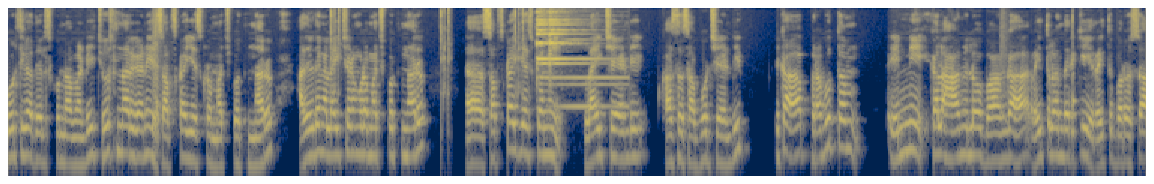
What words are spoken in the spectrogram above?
పూర్తిగా తెలుసుకుందామండి. చూస్తున్నారు కానీ సబ్స్క్రైబ్ చేసుకోవడం మర్చిపోతున్నారు. అదేవిధంగా లైక్ చేయడం కూడా మర్చిపోతున్నారు. ఆ, సబ్స్క్రైబ్ చేసుకొని లైక్ చేయండి కాస్త సపోర్ట్ చేయండి. ఇక ప్రభుత్వం ఎన్నికల హామీలో భాగంగా రైతులందరికీ రైతు భరోసా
